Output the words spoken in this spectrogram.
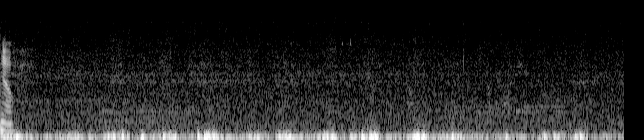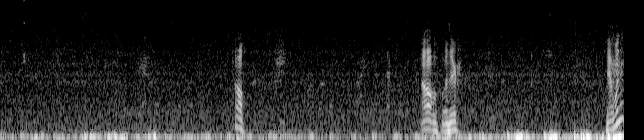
No. Oh. Oh, was there? That one? Is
